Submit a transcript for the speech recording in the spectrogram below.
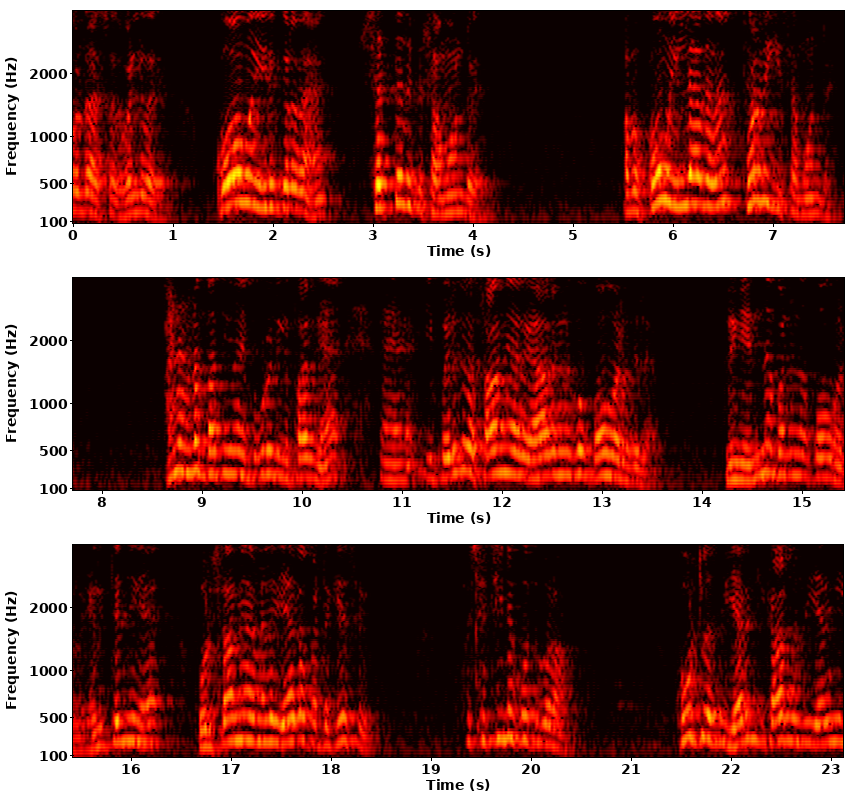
சொல்கிறார் சார் வள்ளுவர். கோபம் இருக்கிறவன் செத்ததுக்கு சமன்றார் அப்போ கோபம் இல்லாதவன் துறவிக்கு சமன்ற அதனால தான் பார்த்தீங்கன்னா இப்போ கூட நீங்கள் பாருங்கள் இப்போ இருக்கிற சாமியார் யாருங்களுக்கும் கோவம் வர்றதில்ல. நீங்கள் என்ன பண்ணுங்க கோபம் வரல. எனக்கு தெரிஞ்சுங்க ஒரு சாமியார் மேலே ஏகப்பட்ட கேஸு. சிச்சிங்கன்னா கோர்ட்டுக்கு வரான். கோர்ட்டில் இருந்து இறங்கி கார்லேருந்து இறங்கி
